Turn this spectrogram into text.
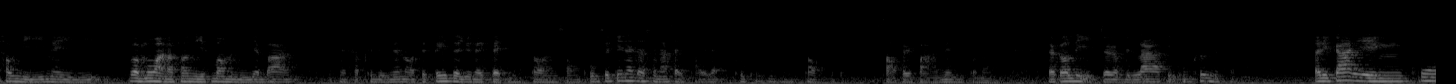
เท่านี้ในฟุตบอลเมื่อวานเราเท่านี้ฟุตบอลวันนี้กันบ้างนะครับพรีเมียร์แน่นอนซิตี้เจอยูไนเต็ดตอน2ทุ่มซิตี้น่าจะชนะใส่ๆแหละพูดถึงนะครับต่อเสาไฟฟ้าหนึ่งประมาณ แล้วก็ลีดส์เจอกับวิลล่าสี่ทุ่มครึ่งนะครับ ลาลิก้าเองคู่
